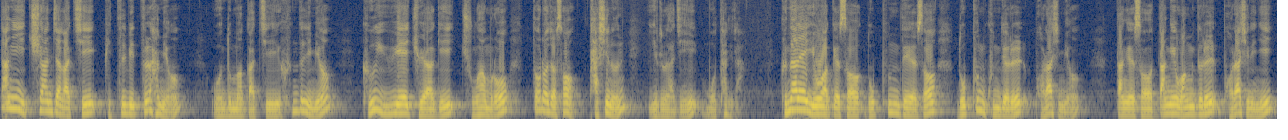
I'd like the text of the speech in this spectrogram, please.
땅이 취한 자 같이 비틀비틀하며 원두막 같이 흔들리며 그 위에 죄악이 중함으로 떨어져서 다시는 일어나지 못하리라. 그날에 여호와께서 높은 데에서 높은 군대를 벌하시며 땅에서 땅의 왕들을 벌하시리니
